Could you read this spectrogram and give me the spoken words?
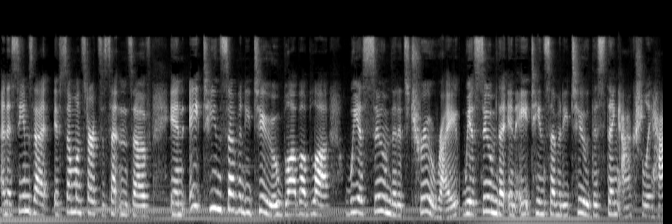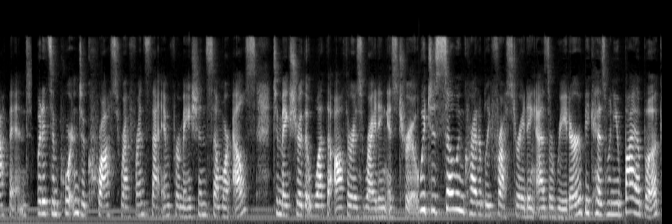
And it seems that if someone starts a sentence of, in 1872, blah, blah, blah, we assume that it's true, right? We assume that in 1872, this thing actually happened. But it's important to cross reference that information somewhere else to make sure that what the author is writing is true, which is so incredibly frustrating as a reader because because when you buy a book,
